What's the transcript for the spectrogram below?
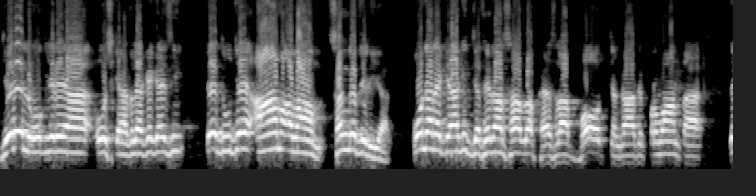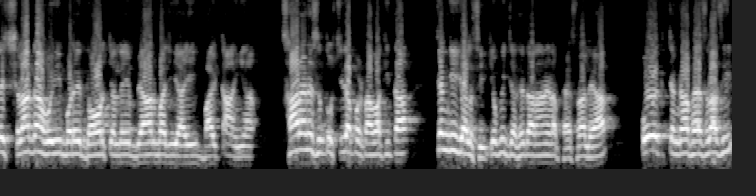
ਜਿਹੜੇ ਲੋਕ ਜਿਹੜੇ ਆ, ਉਹ ਸ਼ਿਕਾਇਤ ਲੈ ਕੇ ਗਏ ਸੀ ਤੇ ਦੂਜੇ ਆਮ ਆਵਾਮ, ਸੰਗਤ ਜਿਹੜੀ ਆ, ਉਹਨਾਂ ਨੇ ਕਿਹਾ ਕਿ ਜਥੇਦਾਰ ਸਾਹਿਬ ਦਾ ਫੈਸਲਾ ਬਹੁਤ ਚੰਗਾ ਤੇ ਪ੍ਰਵਾਨਤਾ ਤੇ ਸ਼ਲਾਘਾ ਹੋਈ, ਬੜੇ ਦੌਰ ਚੱਲੇ, ਬਿਆਨਬਾਜ਼ੀ ਆਈ, ਬਾਈਟਾਂ ਆਈਆਂ। ਸਾਰਿਆਂ ਨੇ ਸੰਤੁਸ਼ਟੀ ਦਾ ਪ੍ਰਗਟਾਵਾ ਕੀਤਾ। ਚੰਗੀ ਗੱਲ ਸੀ, ਕਿਉਂਕਿ ਜਥੇਦਾਰਾਂ ਨੇ ਜਿਹੜਾ ਫੈਸਲਾ ਲਿਆ, ਉਹ ਇੱਕ ਚੰਗਾ ਫੈਸਲਾ ਸੀ।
